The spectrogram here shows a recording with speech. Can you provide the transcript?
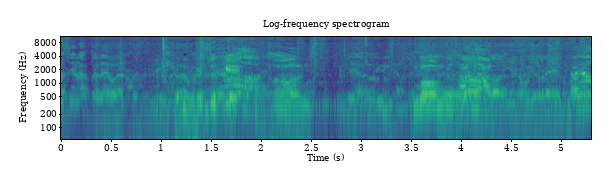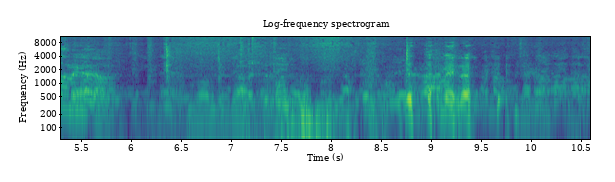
silap lewat. Itu ke oh, bom. Mau ambil apa? Ayo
